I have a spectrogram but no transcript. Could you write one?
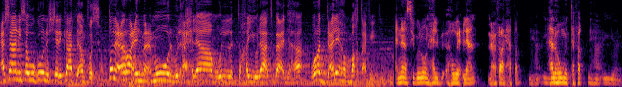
عشان يسوقون الشركات لأنفسهم طلع راعي المعمول والأحلام والتخيلات بعدها ورد عليهم مقطع فيديو الناس يقولون هل هو إعلان مع فران حطب؟ نهائيا هل هو متفق؟ نهائيا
